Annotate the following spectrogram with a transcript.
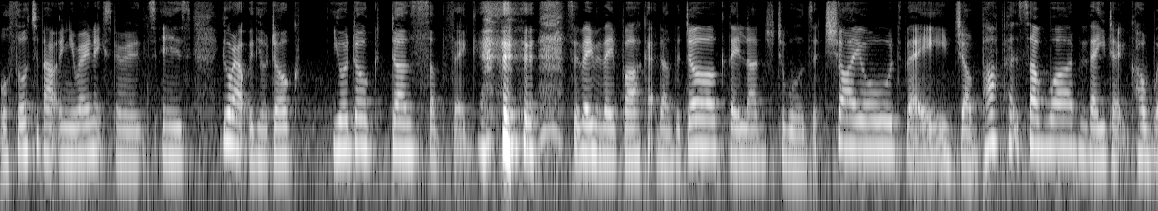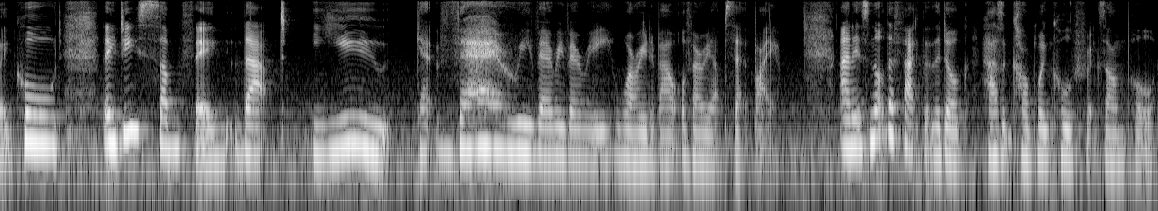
or thought about in your own experience, is you're out with your dog. Your dog does something. so maybe they bark at another dog, they lunge towards a child, they jump up at someone, they don't come when called. They do something that you get very, very, very worried about or very upset by. And it's not the fact that the dog hasn't come when called, for example.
